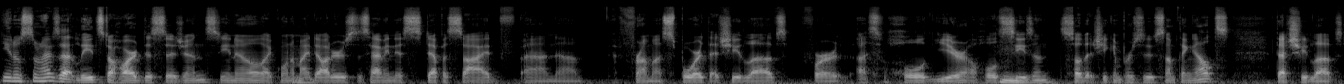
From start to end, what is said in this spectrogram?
you know, sometimes that leads to hard decisions. You know, like one of my mm-hmm. daughters is having to step aside and, uh, from a sport that she loves for a whole year, a whole mm. season, so that she can pursue something else that she loves.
